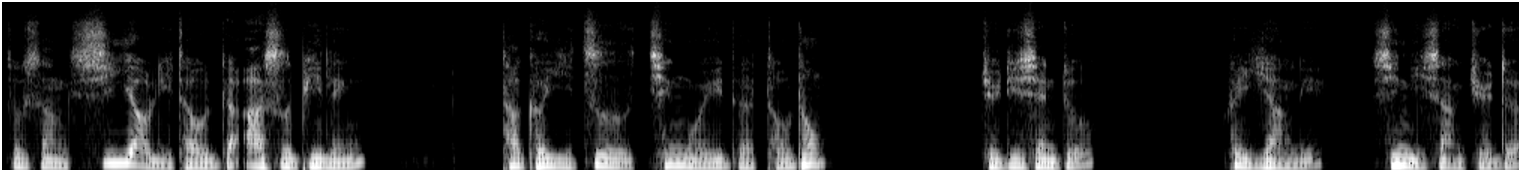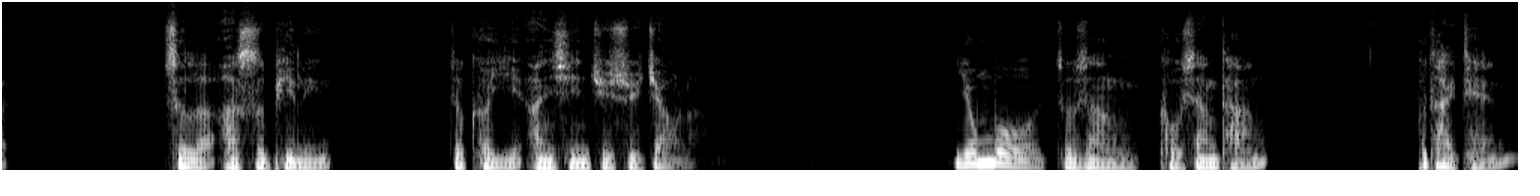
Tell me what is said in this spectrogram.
就像西药里头的阿司匹林。它可以治轻微的头痛，最低限度可以让你心理上觉得吃了阿司匹林就可以安心去睡觉了。幽默就像口香糖，不太甜，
